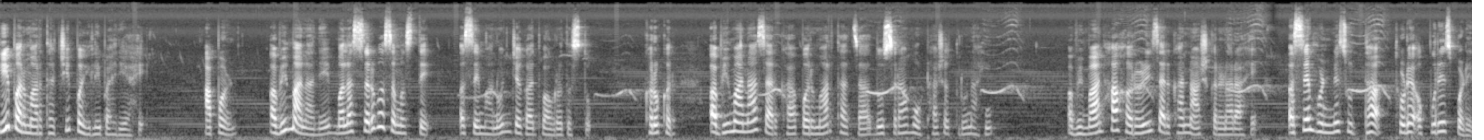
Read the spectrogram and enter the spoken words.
ही परमार्थाची पहिली पायरी आहे. आपण अभिमानाने मला सर्व समजते असे मानून जगात वावरत असतो. खरोखर अभिमानासारखा परमार्थाचा दुसरा मोठा शत्रू नाही. अभिमान हा हरळीसारखा नाश करणारा आहे असे म्हणणेसुद्धा थोडे अपुरेच पडेल.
